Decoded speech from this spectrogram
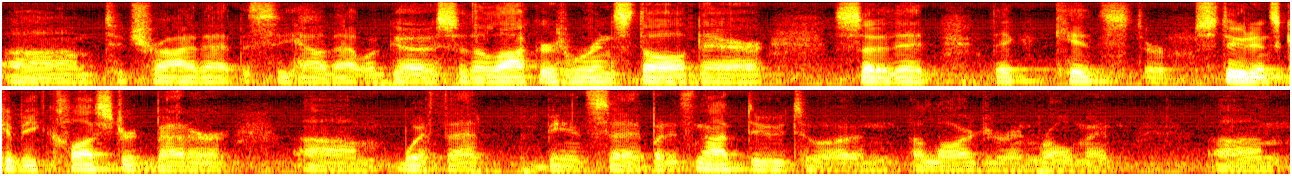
um, to try that, to see how that would go. So the lockers were installed there so that the kids or students could be clustered better um, with that being said. But it's not due to a, a larger enrollment. Um,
